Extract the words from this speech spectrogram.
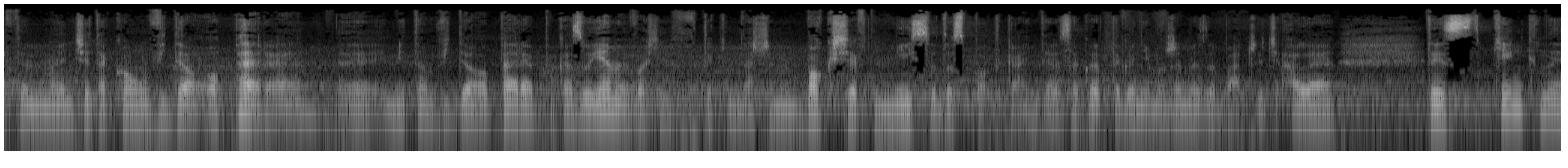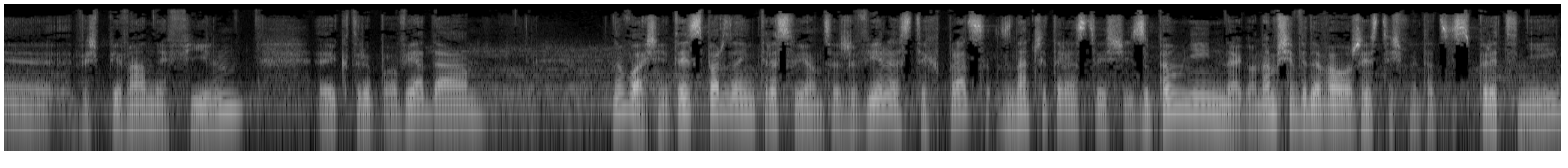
w tym momencie taką wideooperę. E, my tą wideooperę pokazujemy właśnie w takim naszym boksie, w tym miejscu do spotkań. Teraz akurat tego nie możemy zobaczyć, ale to jest piękny, wyśpiewany film, e, który opowiada no właśnie, to jest bardzo interesujące, że wiele z tych prac znaczy teraz coś zupełnie innego. Nam się wydawało, że jesteśmy tacy sprytni,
